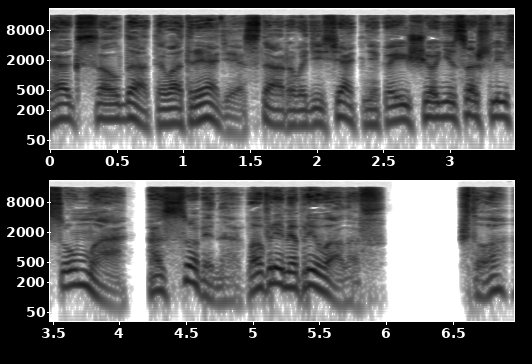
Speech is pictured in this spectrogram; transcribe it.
Как солдаты в отряде старого десятника еще не сошли с ума, особенно во время привалов. Что?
